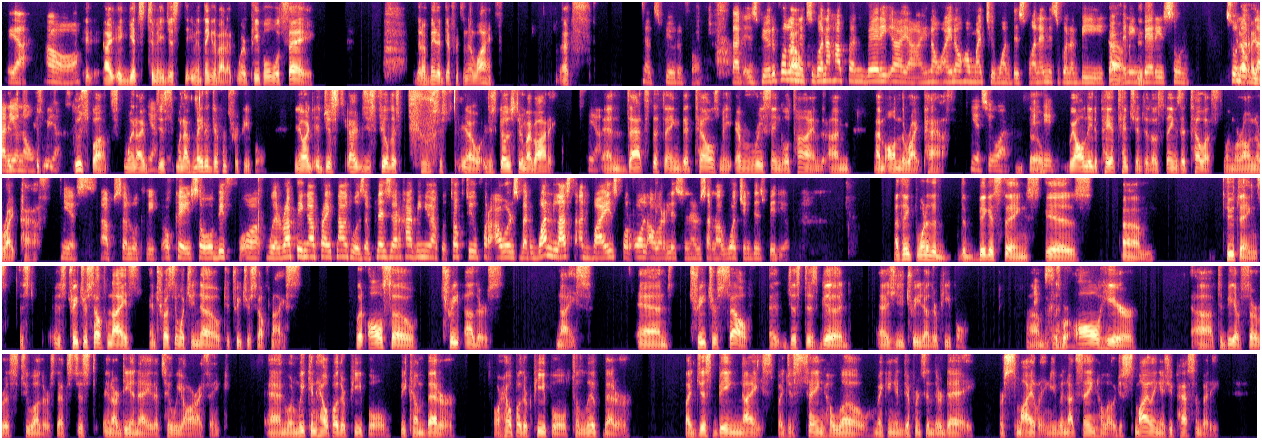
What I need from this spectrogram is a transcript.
yeah. Oh, it, I, it gets to me just even thinking about it, where people will say, that I've made a difference in their life. That's that's beautiful. That is beautiful, Wow. and it's gonna happen very. Yeah, yeah. I know. I know how much you want this one, and it's gonna be Yeah, happening very soon, you sooner know, than it you know. gives me Yeah. goosebumps when I've Yeah. just when I've made a difference for people. You know, I, it just I just feel this, you know, it just goes through my body. Yeah. And that's the thing that tells me every single time that I'm I'm on the right path. Yes, you are. And so Indeed. we all need to pay attention to those things that tell us when we're on the right path. Yes, absolutely. Okay, so before we're wrapping up right now, it was a pleasure having you. I could talk to you for hours, but one last advice for all our listeners and are watching this video. I think one of the the biggest things is um, two things: is, is treat yourself nice and trust in what you know to treat yourself nice, but also treat others nice and treat yourself just as good as you treat other people, um, because we're all here uh, to be of service to others. That's just in our DNA. That's who we are. I think. And when we can help other people become better or help other people to live better by just being nice, by just saying hello, making a difference in their day, or smiling, even not saying hello, just smiling as you pass somebody,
